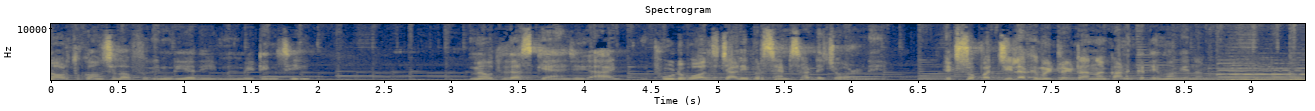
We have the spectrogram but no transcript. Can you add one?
ਨਾਰਥ ਕਾਉਂਸਲ ਆਫ ਇੰਡੀਆ ਦੀ ਮੀਟਿੰਗ ਸੀ। ਮੈਂ ਉੱਥੇ ਦੱਸ ਕੇ ਆਇਆ ਜੀ ਫੁੱਟਬਾਲ 'ਚ 40% ਸਾਡੇ ਚੌਲ ਨੇ। 125 ਲੱਖ ਮੀਟਰ ਟਨ ਕਣਕ ਦੇਵਾਂਗੇ ਇਹਨਾਂ ਨੂੰ।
